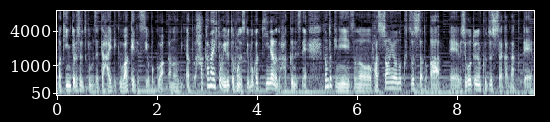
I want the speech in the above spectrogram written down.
まあ筋トレする時も絶対履いていくわけですよ、僕は。あの、やっぱ履かない人もいると思うんですけど、僕は気になるので履くんですね。その時に、そのファッション用の靴下とか、えー、仕事用の靴下がなくて、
